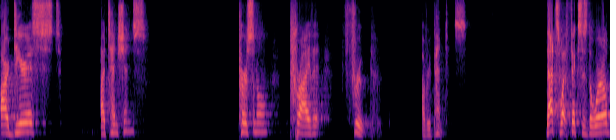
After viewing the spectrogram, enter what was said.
our dearest attentions, personal, private fruit of repentance. That's what fixes the world,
